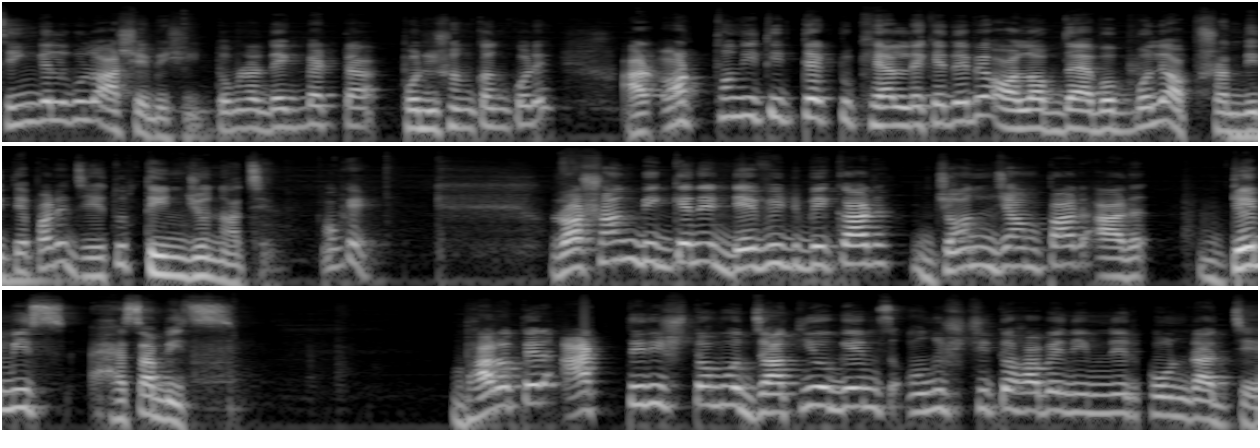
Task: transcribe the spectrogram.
সিঙ্গেলগুলো আসে বেশি। তোমরা দেখবে একটা পরিসংখ্যান করে। আর অর্থনীতিরটা একটু খেয়াল রেখে দেবে অল অফ দ্য অ্যাবভ বলে অপশান দিতে পারে, যেহেতু তিনজন আছেন। ওকে রসায়ন বিজ্ঞানে ডেভিড বেকার, জন জাম্পার আর ডেমিস হ্যাসাবিস। ভারতের আটত্রিশতম জাতীয় গেমস অনুষ্ঠিত হবে নিম্নের কোন রাজ্যে?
